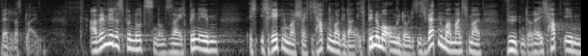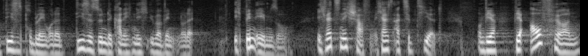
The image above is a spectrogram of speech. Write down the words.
werde das bleiben. Aber wenn wir das benutzen und zu sagen, ich bin eben, ich, ich rede nun mal schlecht, ich habe nun mal Gedanken, ich bin nun mal ungeduldig, ich werde nun mal manchmal wütend oder ich habe eben dieses Problem oder diese Sünde kann ich nicht überwinden oder ich bin eben so. Ich werde es nicht schaffen. Ich habe es akzeptiert. Und wir, wir aufhören,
